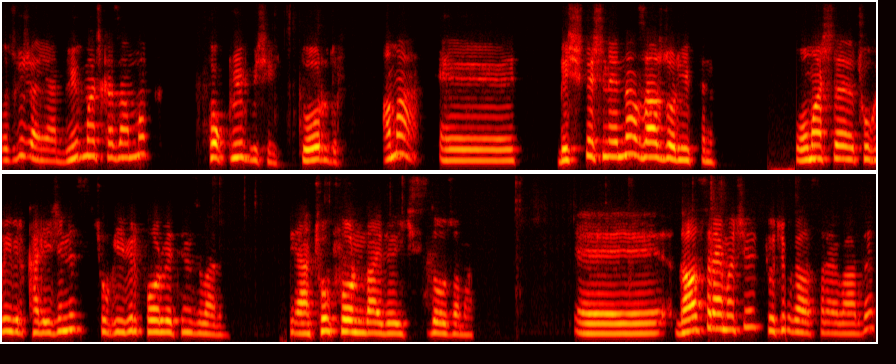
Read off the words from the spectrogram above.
Özgürcan yani büyük maç kazanmak çok büyük bir şey. Doğrudur. Ama ee, Beşiktaş'ın elinden zar zor yıktınız. O maçta çok iyi bir kaleciniz, çok iyi bir forvetiniz vardı. Yani çok formdaydı ikisi de o zaman. Ee, Galatasaray maçı kötü bir Galatasaray vardı.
